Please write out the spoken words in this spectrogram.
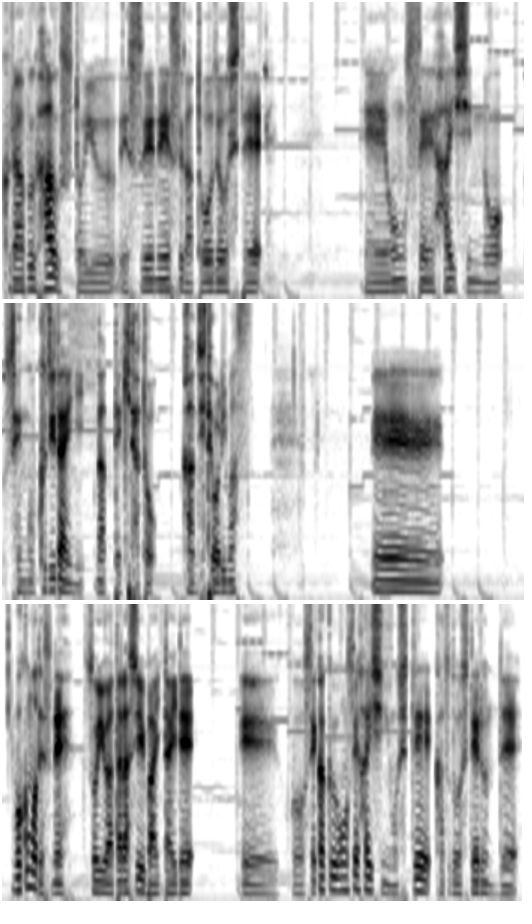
クラブハウスという SNS が登場して、えー音声配信の戦国時代になってきたと感じております。えー僕もですね、そういう新しい媒体で、えーこうせっかく音声配信をして活動してるんで、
